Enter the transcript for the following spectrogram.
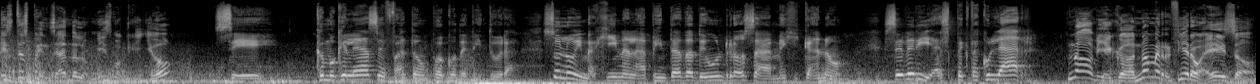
¿Estás pensando lo mismo que yo? Sí, como que le hace falta un poco de pintura. Solo imagina la pintada de un rosa mexicano. Se vería espectacular. No, viejo, no me refiero a eso.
